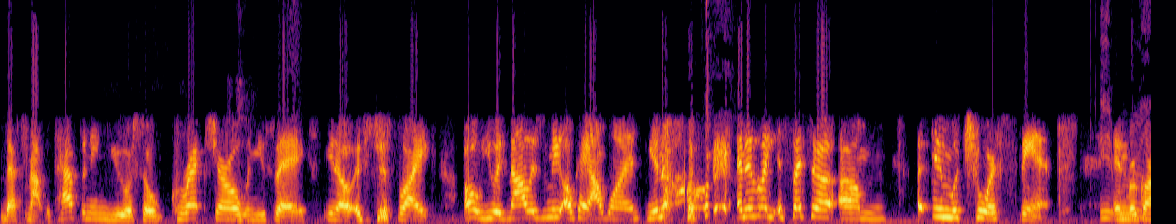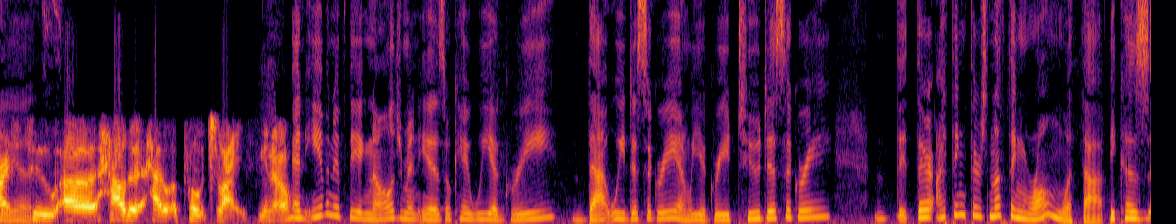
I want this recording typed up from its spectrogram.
That's not what's happening. You are so correct, Cheryl, when you say, you know, it's just like, oh, you acknowledged me? Okay, I won, you know? and it's like, it's such a, um, immature stance. It in really regards is. to uh, how to how to approach life, you know. And even if the acknowledgement is okay, we agree that we disagree and we agree to disagree. th- There, I think there's nothing wrong with that because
